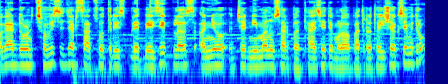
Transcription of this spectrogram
પગાર ધોરણ છવ્વીસ હજાર સાતસો ત્રીસ બેઝિક પ્લસ અન્ય જે નિયમાનુસાર ભથ્થા છે તે મળવાપાત્ર થઈ શકશે મિત્રો.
